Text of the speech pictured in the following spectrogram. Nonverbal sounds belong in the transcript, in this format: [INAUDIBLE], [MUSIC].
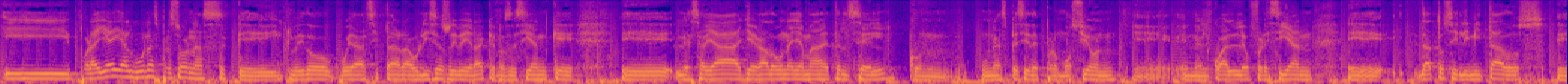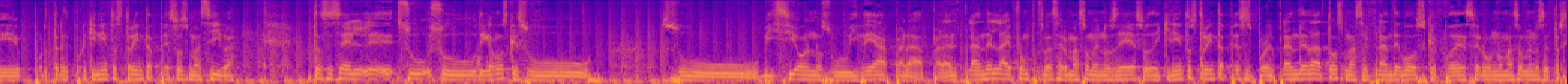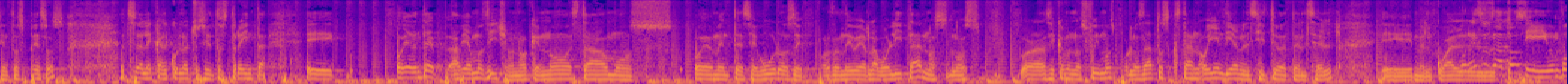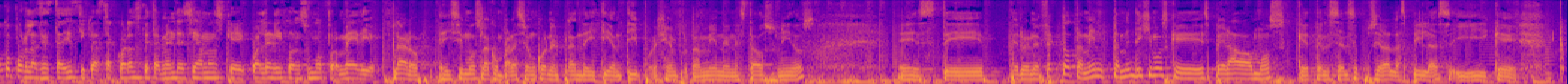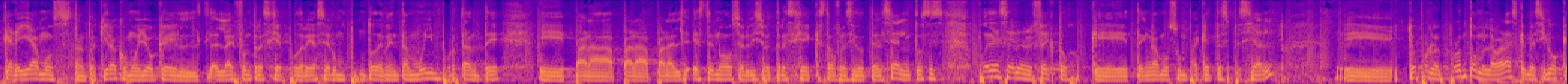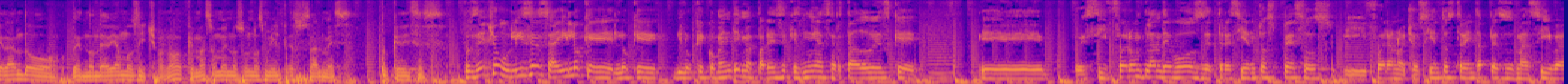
Y por ahí hay algunas personas, que incluido voy a citar a Ulises Rivera, que nos decían que eh, les había llegado una llamada de Telcel con una especie de promoción eh, en el cual le ofrecían eh, datos ilimitados eh, por, por 530 pesos masiva. Entonces, él, su, su, digamos que su su visión o su idea para, para, el plan del iPhone pues va a ser más o menos de eso, de 530 pesos por el plan de datos más el plan de voz que puede ser uno más o menos de 300 pesos. Entonces le calcula 830. Eh, obviamente habíamos dicho, ¿no? Que no estábamos obviamente seguros de por dónde iba a ir la bolita. Nos, nos, así que nos fuimos por los datos que están hoy en día en el sitio de Telcel, eh, en el cual... Por esos datos y un poco por las estadísticas. ¿Te acuerdas que también decíamos que cuál era el consumo promedio? Claro, e hicimos la comparación con el plan de AT&T, por ejemplo, también en Estados Unidos. Este, pero en efecto también también dijimos que esperábamos que Telcel se pusiera las pilas y que creíamos tanto Akira como yo que el, el iPhone 3G podría ser un punto de venta muy importante eh, para, para, para este nuevo servicio de 3G que está ofreciendo Telcel. Entonces puede ser en efecto que tengamos un paquete especial. Eh, yo por lo pronto la verdad es que me sigo quedando en donde habíamos dicho, ¿no? Que más o menos unos mil pesos al mes. ¿Tú qué dices? Pues de hecho Ulises ahí lo que lo que lo que comenta y me parece que es muy acertado es que eh, pues si fuera un plan de voz de 300 pesos y fueran 830 pesos masiva,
